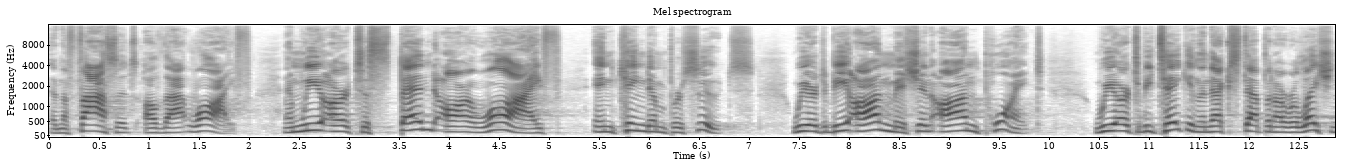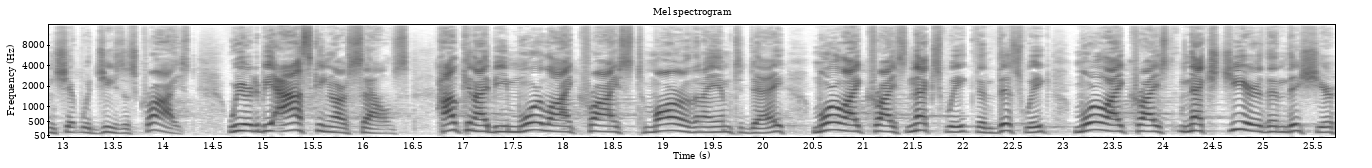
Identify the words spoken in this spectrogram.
and the facets of that life. And we are to spend our life in kingdom pursuits. We are to be on mission, on point. We are to be taking the next step in our relationship with Jesus Christ. We are to be asking ourselves, how can I be more like Christ tomorrow than I am today? More like Christ next week than this week? More like Christ next year than this year?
